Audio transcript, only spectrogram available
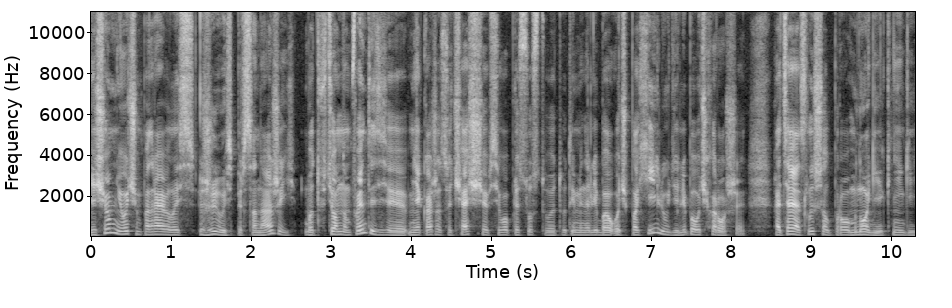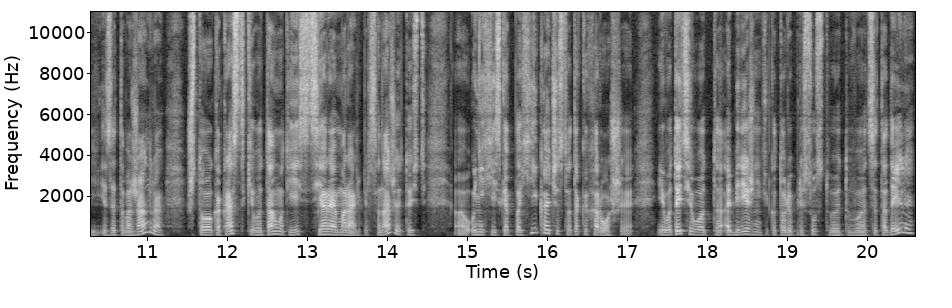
Еще мне очень понравилась живость персонажей. Вот в темном фэнтези, мне кажется, чаще всего присутствуют вот именно либо очень плохие люди, либо очень хорошие. Хотя я слышал про многие книги из этого жанра, что как раз-таки вот там вот есть серая мораль персонажей, то есть э, у них есть как плохие качества, так и хорошие. И вот эти вот обережники, которые присутствуют в цитадели,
